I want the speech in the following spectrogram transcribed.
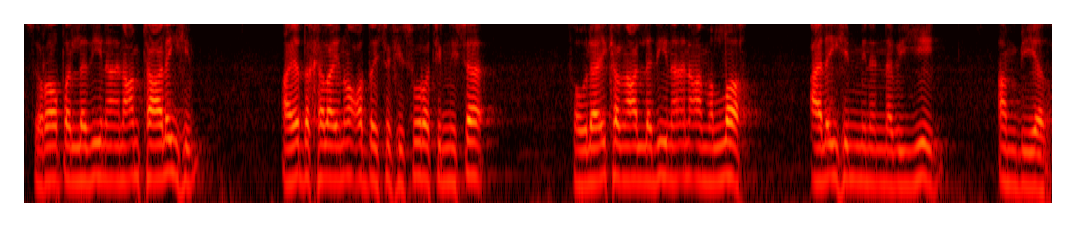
siraaط aladiina ancamta calayhim aayadda kale aynoo cadaysay fi suurati الnisa faulaa'ika maca aladiina ancama allah calayhim min الnabiyiin ambiyada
